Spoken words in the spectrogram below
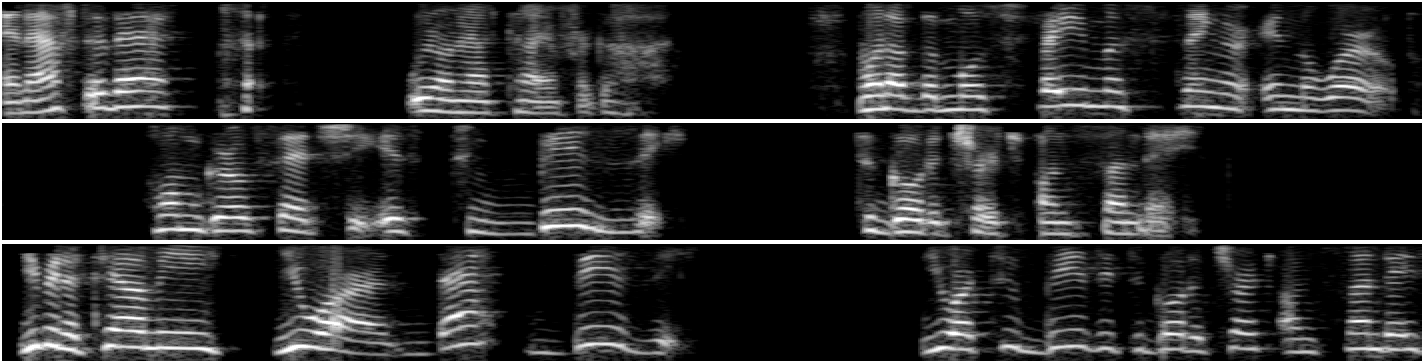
And after that, we don't have time for God. One of the most famous singer in the world, Homegirl said she is too busy to go to church on Sundays. You mean to tell me you are that busy you are too busy to go to church on Sundays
